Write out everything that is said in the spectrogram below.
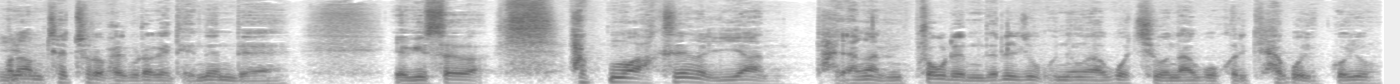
호남 최초로 발굴하게 됐는데 여기서 학부모 학생을 위한 다양한 프로그램들을 지금 운영하고 지원하고 그렇게 하고 있고요.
